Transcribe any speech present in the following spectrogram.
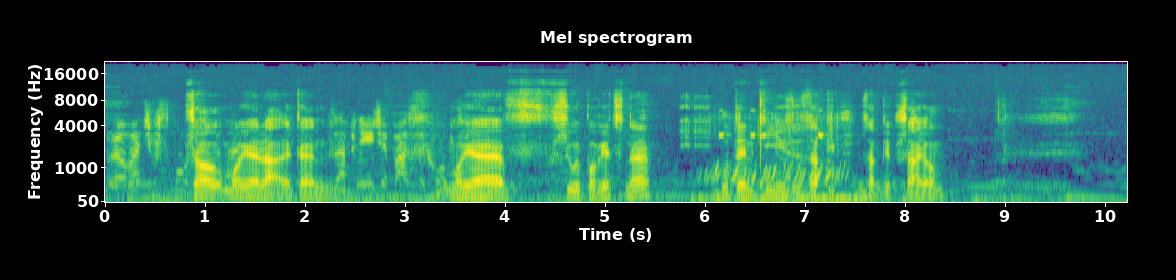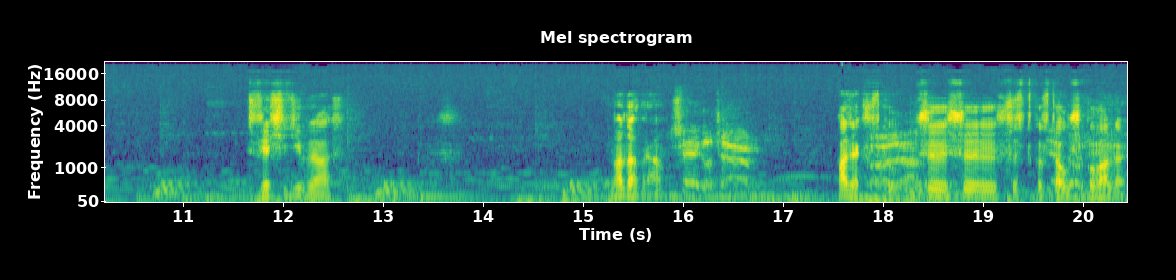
Prowadź współrzędne. Co moje la, ten. Zapnijcie pasy, chłopcy. Moje siły powietrzne. Budynki zapie, zapieprzają. Dwie siedziby aż. No dobra. Czego tam? Patrz jak wszystko, przy, przy, wszystko stało uszykowane.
